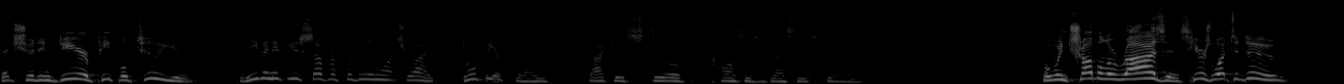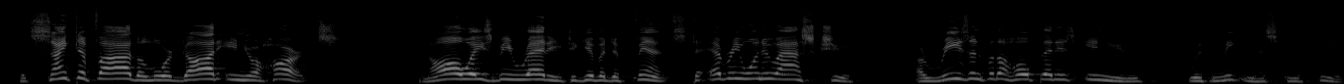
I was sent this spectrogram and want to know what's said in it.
that should endear people to you. But even if you suffer for doing what's right, don't be afraid. God can still cause his blessings to abound. For when trouble arises, here's what to do. But sanctify the Lord God in your hearts, and always be ready to give a defense to everyone who asks you a reason for the hope that is in you with meekness and fear.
